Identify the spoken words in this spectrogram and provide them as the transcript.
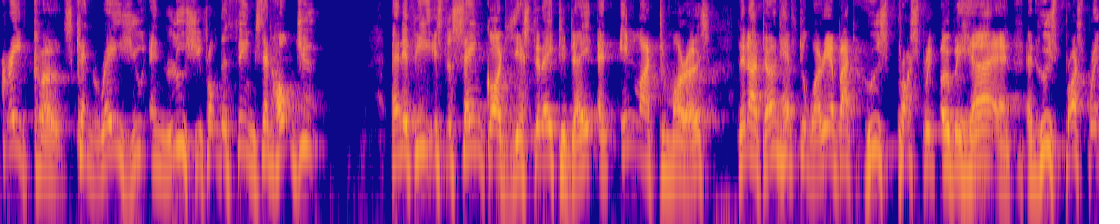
grave clothes, can raise you and loose you from the things that hold you. And if he is the same God yesterday, today, and in my tomorrows, then I don't have to worry about who's prospering over here and, and who's prospering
